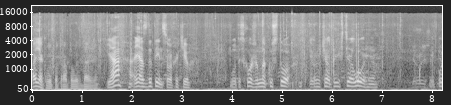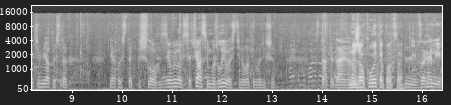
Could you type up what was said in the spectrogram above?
А як ви потрапили в дайвінг? Я? А я з дитинства хотів бути схожим на кусто і вивчати їх теологію. І потім якось так, якось так пішло. З'явилися час і можливості, от і вирішив стати дайвером. Не жалкуєте про це? Ні, взагалі.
